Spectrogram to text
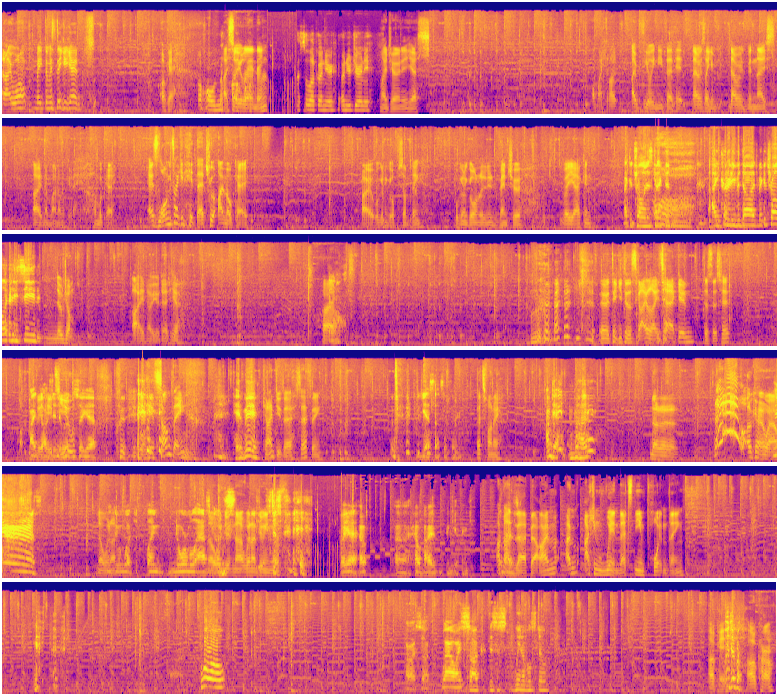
and I won't make the mistake again. Okay, Oh no. I saw you landing. Best of luck on your on your journey. My journey, yes. Oh my god, I really need that hit. That was like, a, that would have been nice. Alright, never mind, I'm okay. I'm okay. As long as I can hit that I'm okay. Alright, we're gonna go for something. We're gonna go on an adventure. Right, yeah, I can. My controller disconnected. Oh. I couldn't even dodge. My controller DC'd. No jump. I know you're dead here. Alright. Take you to the skylight hacking. Does this hit? Oh, I it dodged hits into you. it, so yeah. it hits something. Hit me. Can I do that? Is that a thing? Yes, that's a thing. That's funny. I'm dead. Bye. No, no, no. No! Okay, wow. Yes. No, we're not. Doing what? Just playing normal ass No, we're not. We're not doing this. oh yeah. How uh how high have you been getting? I'm not is that bad. I'm. I'm. I can win. That's the important thing. Whoa. Oh, I suck. Wow, I suck. This is winnable still. Okay. Oh, Carl.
